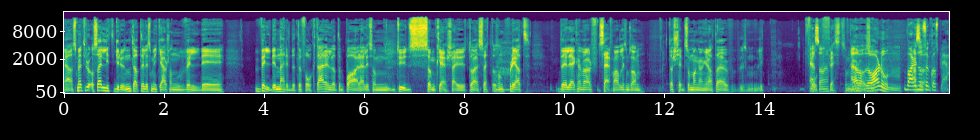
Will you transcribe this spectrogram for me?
ja, Som jeg tror også er litt grunnen til at det liksom ikke er sånn veldig Veldig nerdete folk der, eller at det bare er liksom dudes som kler seg ut og er svette og sånn. Fordi at det, Jeg kan bare se for meg at liksom sånn Det har skjedd så mange ganger at det er liksom litt folk så, ja. flest som Ja, gjør det var noen Var det altså, noen som cosplaya?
